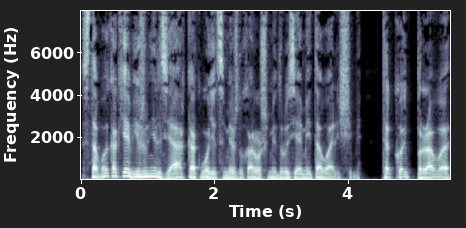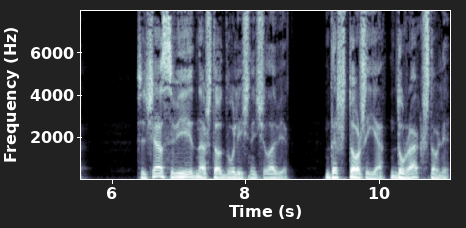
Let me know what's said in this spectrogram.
С тобой, как я вижу, нельзя, как водится между хорошими друзьями и товарищами. Такой право...» «Сейчас видно, что двуличный человек». «Да что же я, дурак, что ли?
